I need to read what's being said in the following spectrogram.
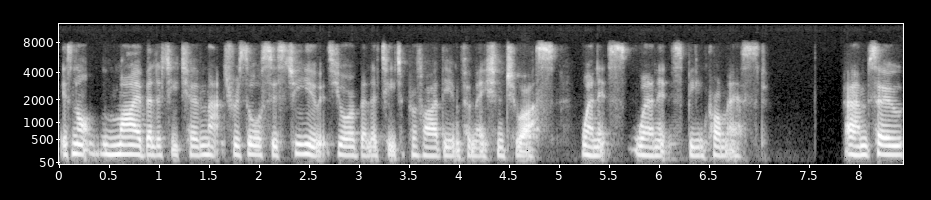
is not my ability to match resources to you, it's your ability to provide the information to us when it's when it's been promised. Um, so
